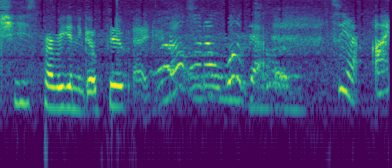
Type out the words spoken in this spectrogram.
she's probably gonna go poop. I do not want to vlog that. So yeah, I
